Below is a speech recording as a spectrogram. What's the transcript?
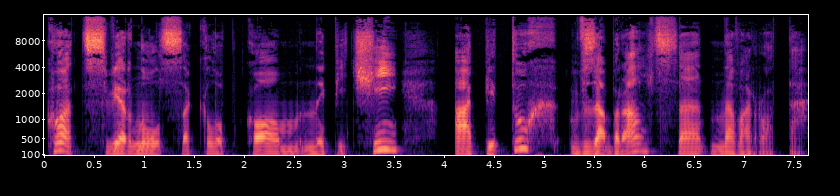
кот свернулся клубком на печи, а петух взобрался на ворота.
